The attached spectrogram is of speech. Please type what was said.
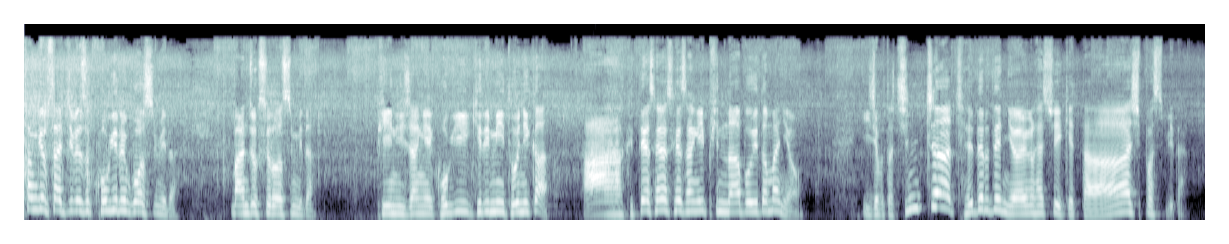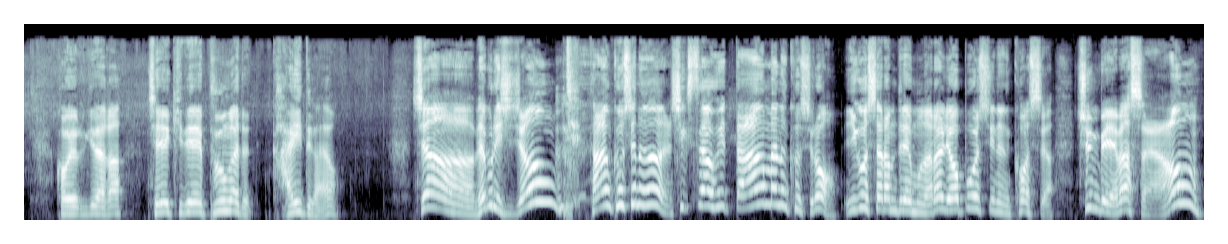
삼겹살집에서 고기를 구웠습니다. 만족스러웠습니다. 빈 위장에 고기 기름이 도니까 아 그때서야 세상이 빛나 보이더만요. 이제부터 진짜 제대로 된 여행을 할 수 있겠다 싶었습니다. 거기다가 제 기대에 부응하듯 가이드가요. 자, 배부르시죠? 다음 코스는 식사 후에 딱 맞는 코스로 이곳 사람들의 문화를 엿볼 수 있는 코스 준비해봤어요.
